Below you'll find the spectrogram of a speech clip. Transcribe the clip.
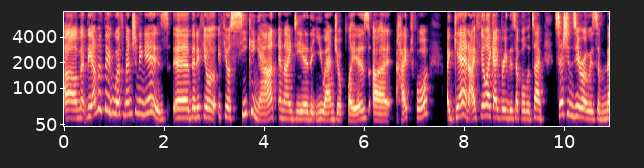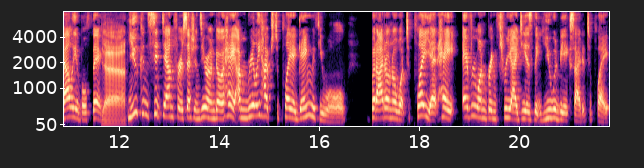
Um, the other thing worth mentioning is uh, that if you're if you're seeking out an idea that you and your players are hyped for, again, I feel like I bring this up all the time. Session zero is a malleable thing. yeah. You can sit down for a session zero and go, "Hey, I'm really hyped to play a game with you all." But I don't know what to play yet. Hey, everyone bring three ideas that you would be excited to play.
